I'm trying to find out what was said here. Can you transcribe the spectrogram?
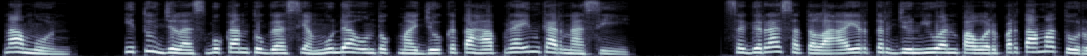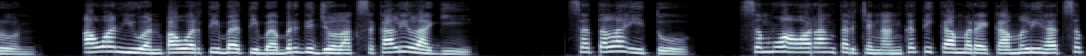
Namun, itu jelas bukan tugas yang mudah untuk maju ke tahap reinkarnasi. Segera setelah air terjun Yuan Power pertama turun, awan Yuan Power tiba-tiba bergejolak sekali lagi. Setelah itu, semua orang tercengang ketika mereka melihat 10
